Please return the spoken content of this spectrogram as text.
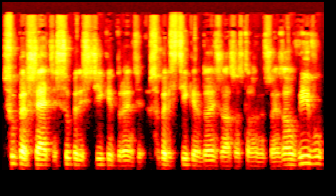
super chat, super sticker durante, super sticker durante nossas transmissões ao vivo.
